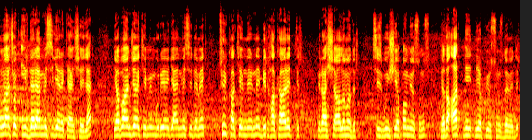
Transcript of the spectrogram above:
Bunlar çok irdelenmesi gereken şeyler. Yabancı hakemin buraya gelmesi demek Türk hakemlerine bir hakarettir, bir aşağılamadır. Siz bu işi yapamıyorsunuz ya da art niyetli yapıyorsunuz demedir.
